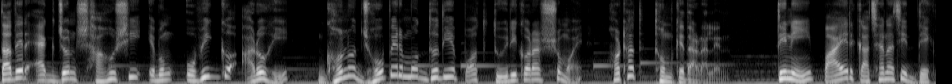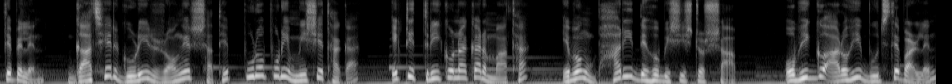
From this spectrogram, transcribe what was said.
তাদের একজন সাহসী এবং অভিজ্ঞ আরোহী ঘন ঝোপের মধ্য দিয়ে পথ তৈরি করার সময় হঠাৎ থমকে দাঁড়ালেন। তিনি পায়ের কাছানাচি দেখতে পেলেন গাছের গুড়ির রঙের সাথে পুরোপুরি মিশে থাকা একটি ত্রিকোণাকার মাথা এবং ভারী দেহবিশিষ্ট সাপ। অভিজ্ঞ আরোহী বুঝতে পারলেন,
